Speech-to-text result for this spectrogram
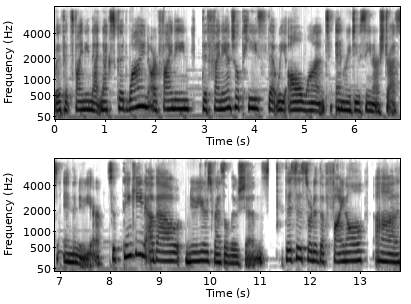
if it's finding that next good wine or finding the financial peace that we all want and reducing our stress in the new year. So thinking about New Year's resolutions, this is sort of the final uh,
